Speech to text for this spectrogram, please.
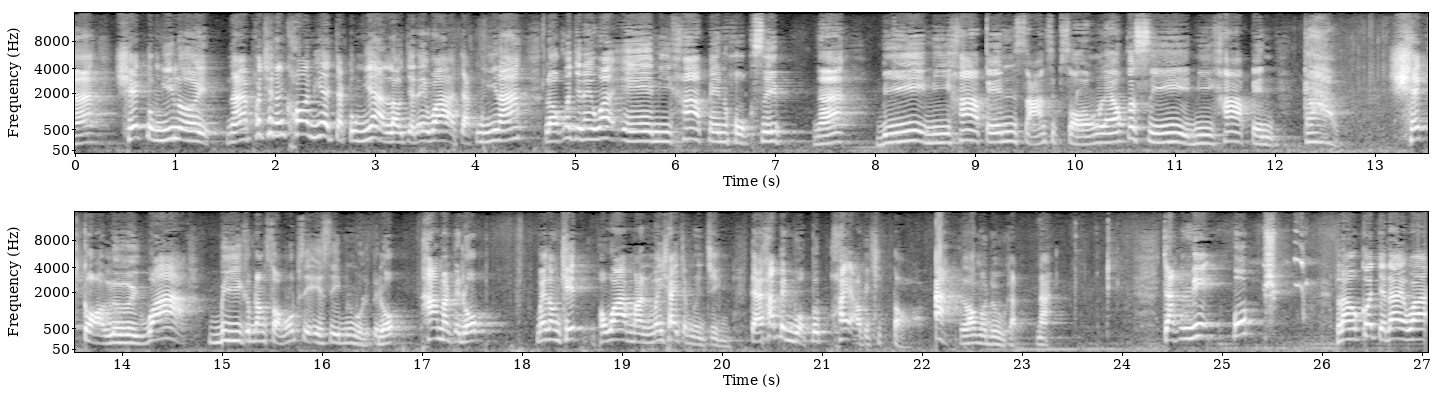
นะเช็คตรงนี้เลยนะเพราะฉะนั้นข้อนี้จากตรงนี้เราจะได้ว่าจากตรงนี้นะ เราก็จะได้ว่า a มีค่าเป็น 60 นะ b มีค่าเป็น 32 แล้วก็ c มีค่าเป็น 9 เช็คก่อนเลยว่า b กำลัง2ลบ 4ac เป็นบวกหรือเป็นลบ ถ้ามันเป็นลบไม่ต้องคิด เพราะว่ามันไม่ใช่จำนวนจริง แต่ถ้าเป็นบวกปุ๊บค่อยเอาไปคิดต่ออะเรามาดูกันนะ จากตรงนี้ปุ๊บเราก็จะได้ว่า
